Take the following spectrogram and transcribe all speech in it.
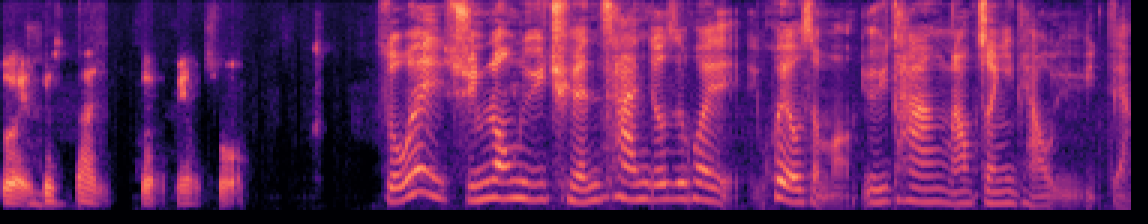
对，就是但对，没有错。所谓寻龙鱼全餐，就是会会有什么鱼汤，然后蒸一条鱼这样。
